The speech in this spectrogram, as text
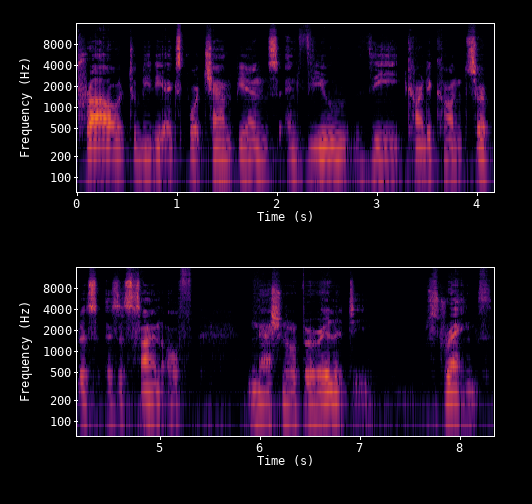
proud to be the export champions and view the current account surplus as a sign of national virility, strength,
